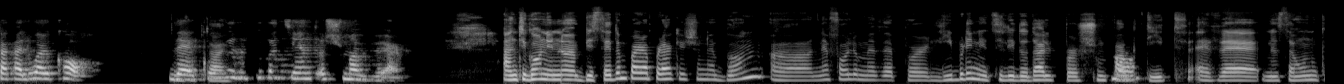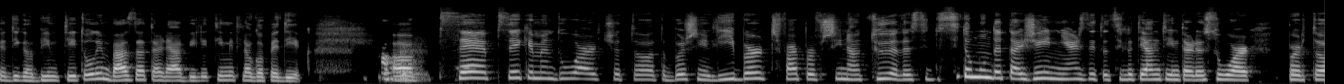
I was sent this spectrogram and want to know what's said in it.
ka kaluar kohë dhe koha në këta pacientë është shumë e vyer. Antigoni në bisedën paraprake që ne bëmë, uh, ne folëm edhe për librin i cili do dalë për shumë po. pak ditë, edhe nëse unë nuk e di gabim titullin, bazat e rehabilitimit logopedik. Uh, pse pse ke menduar që të të bësh një libër, çfarë përfshin aty edhe si si do mundet ta gjejnë njerëzit të cilët janë të interesuar për të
